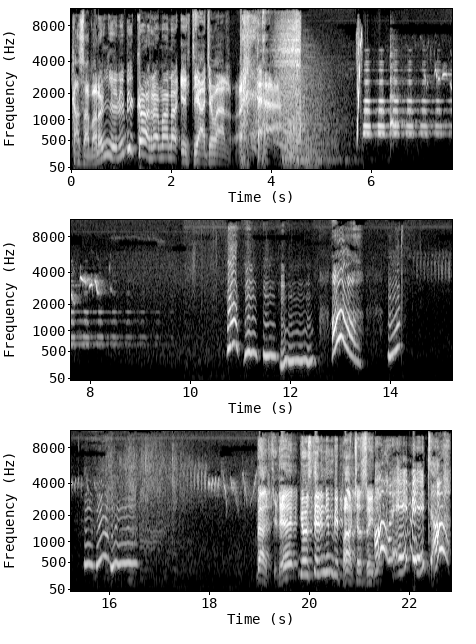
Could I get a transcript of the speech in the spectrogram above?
kasabanın yeni bir kahramana ihtiyacı var. Belki de gösterinin bir parçasıydı. Ah evet. Ah.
